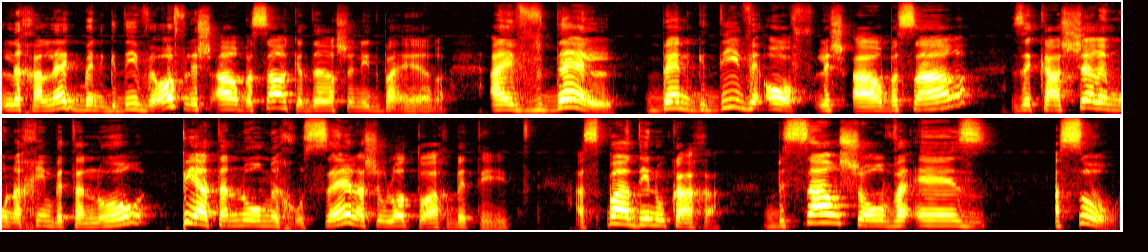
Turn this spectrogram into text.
לחלק בין גדי ועוף לשאר בשר כדרך שנתבאר. ההבדל בין גדי ועוף לשאר בשר, זה כאשר הם מונחים בתנור, פי התנור מכוסה, אלא שהוא לא תוח ביתית. אז פה הדין הוא ככה, בשר שור ועז, אסור.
